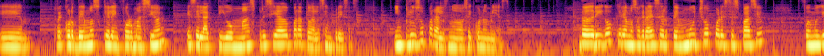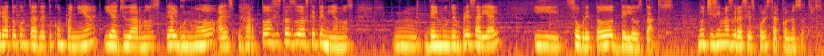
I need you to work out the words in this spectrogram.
Eh, recordemos que la información es el activo más preciado para todas las empresas, incluso para las nuevas economías. Rodrigo, queremos agradecerte mucho por este espacio. Fue muy grato contar de tu compañía y ayudarnos de algún modo a despejar todas estas dudas que teníamos mm, del mundo empresarial y sobre todo de los datos. Muchísimas gracias por estar con nosotros.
